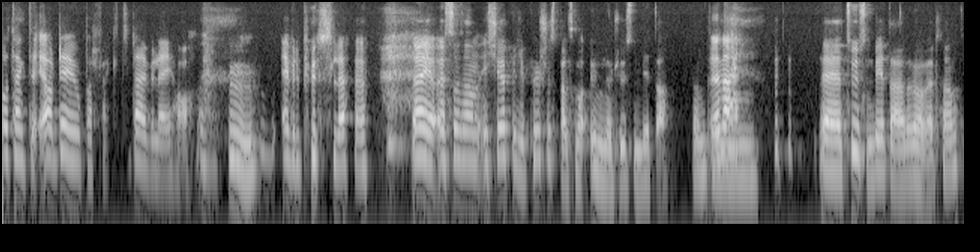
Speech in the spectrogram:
Og tenkte ja, det er jo perfekt. De vil jeg ha. Mm. Jeg vil pusle. Er altså, sånn, jeg kjøper ikke puslespill som har under 1000 biter. Sånn, Nei. 1000 biter eller over. Sant?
